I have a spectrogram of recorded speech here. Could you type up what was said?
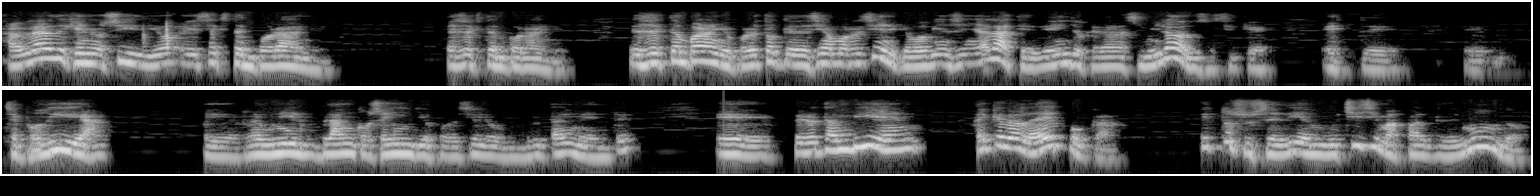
hablar de genocidio es extemporáneo, es extemporáneo es extemporáneo, por esto que decíamos recién y que vos bien señalaste, había indios que eran asimilados, así que este, eh, se podía reunir blancos e indios, por decirlo brutalmente, pero también hay que ver la época. Esto sucedía en muchísimas partes del mundo.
